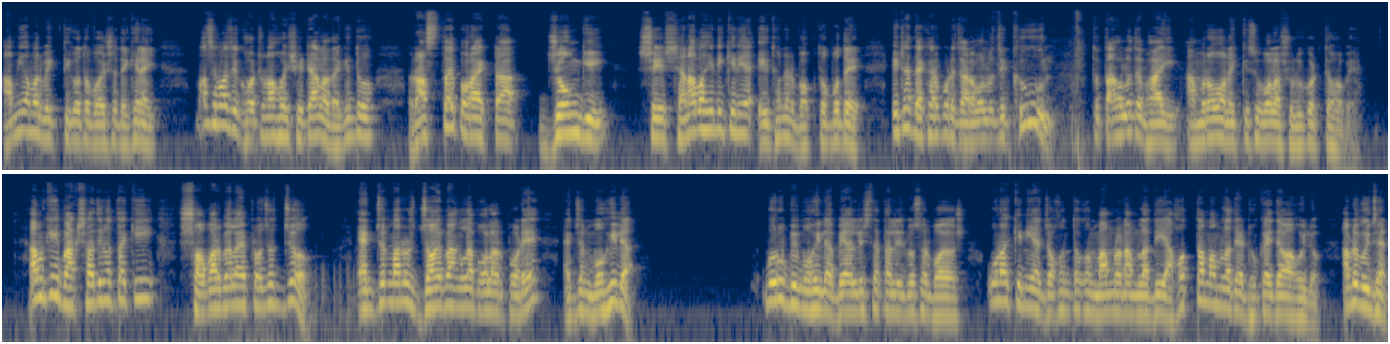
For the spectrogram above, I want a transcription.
আমি আমার ব্যক্তিগত বয়সে দেখি নাই, মাঝে মাঝে ঘটনা হয় সেটা আলাদা, কিন্তু রাস্তায় পড়া একটা জঙ্গি, সে সেনাবাহিনীকে নিয়ে এই ধরনের বক্তব্য দেয়। এটা দেখার পরে যারা বলব যে কুল তো তাহলে তো ভাই, আমরাও অনেক কিছু বলা শুরু করতে হবে। এমনকি এই বাক স্বাধীনতা কি সবার বেলায় প্রযোজ্য? একজন মানুষ জয় বাংলা বলার পরে একজন মহিলা, মুরব্বী মহিলা, বিয়াল্লিশ তেতাল্লিশ বছর বয়স ওনাকে নিয়ে যখন তখন মামলা টামলা দিয়া, হত্যা মামলা দিয়ে ঢুকাই দেওয়া হইল। আপনি বুঝছেন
